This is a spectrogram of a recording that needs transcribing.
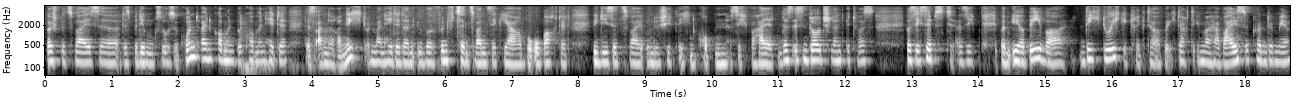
beispielsweise das bedingungslose Grundeinkommen bekommen hätte, das andere nicht. Und man hätte dann über 15, 20 Jahre beobachtet, wie diese zwei unterschiedlichen Gruppen sich verhalten. Das ist in Deutschland etwas, was ich selbst, als ich beim IAB war, dicht durchgekriegt habe. Ich dachte immer, Herr Weise könnte mir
